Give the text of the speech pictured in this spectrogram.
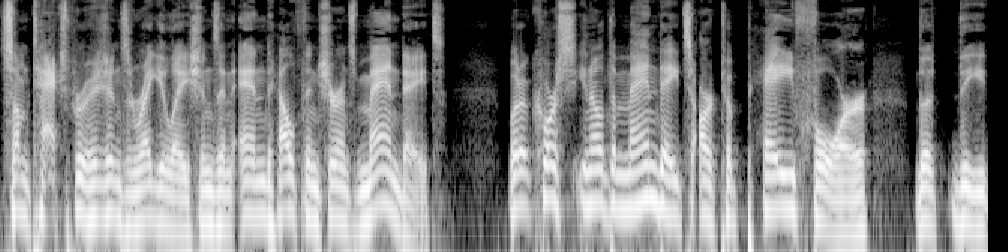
some tax provisions and regulations and end health insurance mandates. But of course, you know, the mandates are to pay for the the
